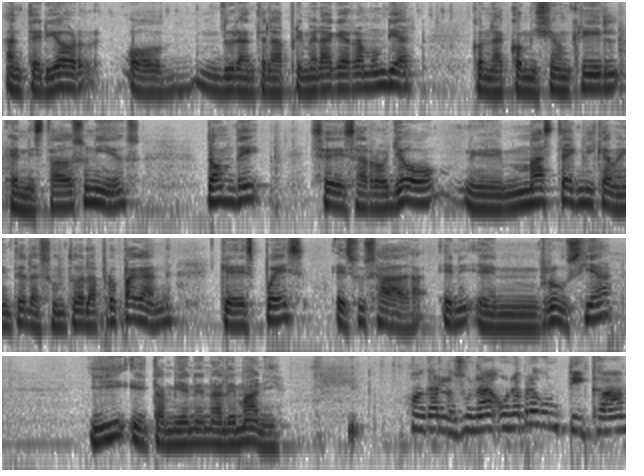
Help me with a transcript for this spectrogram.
anterior o durante la Primera Guerra Mundial con la Comisión Krill en Estados Unidos, donde se desarrolló eh, más técnicamente el asunto de la propaganda, que después es usada en, Rusia y también en Alemania. Juan Carlos, una, una preguntita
